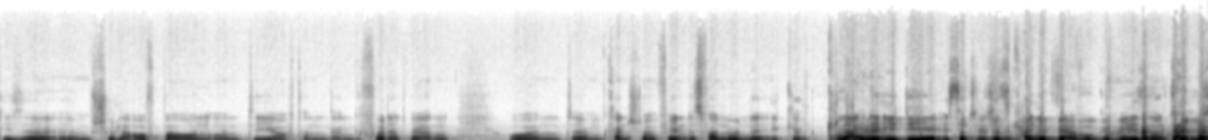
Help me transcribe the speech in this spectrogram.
diese ähm, Schule aufbauen und die auch dann, dann gefördert werden. Und ähm, kann ich nur empfehlen, das war nur eine ke- kleine Okay. Idee, ist natürlich jetzt keine gut. Werbung gewesen, natürlich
